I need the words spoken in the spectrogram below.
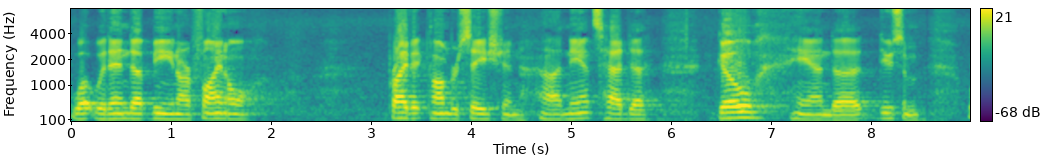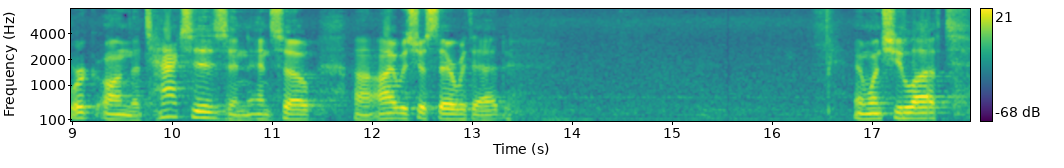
what would end up being our final private conversation. Uh, Nance had to go and uh, do some work on the taxes, and, and so uh, I was just there with Ed. And when she left,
